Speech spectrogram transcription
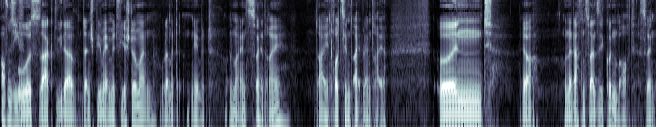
Offensiv. Urs sagt wieder, dann spielen wir eben mit vier Stürmern oder mit, nee, mit, warte mal, eins, zwei, drei, drei, trotzdem drei, bleiben drei. Und ja, 128 Sekunden braucht Sven.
